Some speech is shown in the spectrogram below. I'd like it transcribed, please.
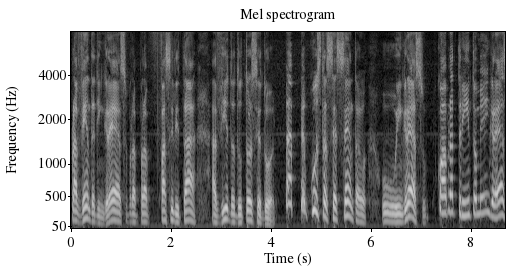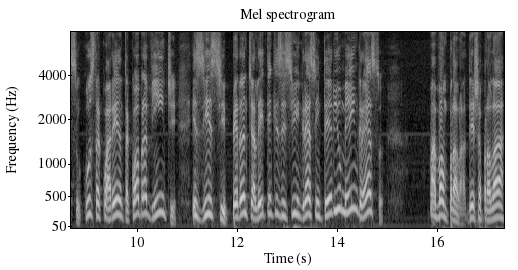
a venda de ingresso, para facilitar a vida do torcedor. Custa 60 o, o ingresso? Cobra 30 o meio ingresso. Custa 40, cobra 20. Existe, perante a lei tem que existir o ingresso inteiro e o meio ingresso. Mas vamos para lá, deixa para lá.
